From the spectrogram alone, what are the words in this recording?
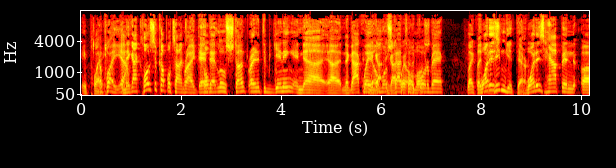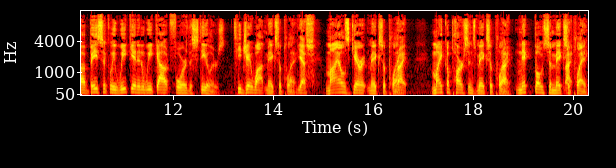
a play. A play, yeah. And they got close a couple times. Right. That, that little stunt right at the beginning, and uh, uh, Ngakoue almost got to the quarterback. Like but what is didn't get there? What has happened uh, basically week in and week out for the Steelers? T.J. Watt makes a play. Yes. Myles Garrett makes a play. Right. Micah Parsons makes a play. Right. Nick Bosa makes a play.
